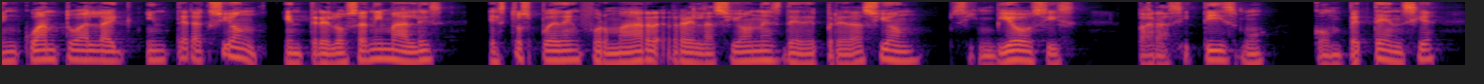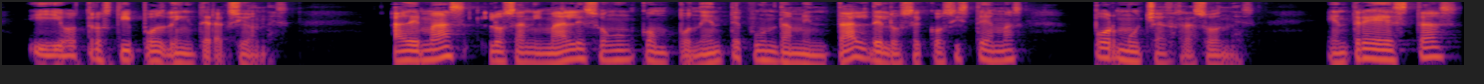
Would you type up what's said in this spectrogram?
En cuanto a la interacción entre los animales, estos pueden formar relaciones de depredación, simbiosis, parasitismo, competencia y otros tipos de interacciones. Además, los animales son un componente fundamental de los ecosistemas por muchas razones, entre estas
